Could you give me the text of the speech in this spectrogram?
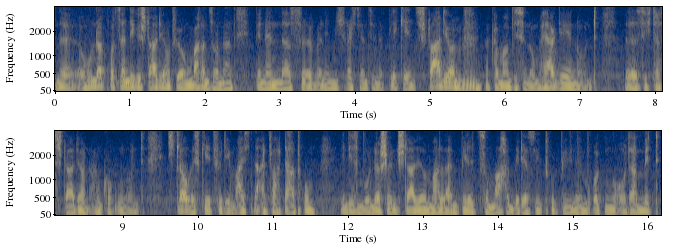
eine hundertprozentige Stadionführung machen, sondern wir nennen das, äh, wenn ich mich recht entsinne, Blicke ins Stadion. Da kann man ein bisschen umhergehen und äh, sich das Stadion angucken. Und ich glaube, es geht für die meisten einfach darum, in diesem wunderschönen Stadion mal ein Bild zu machen mit der Südtribüne im Rücken oder mit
